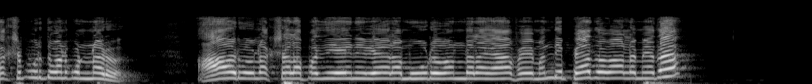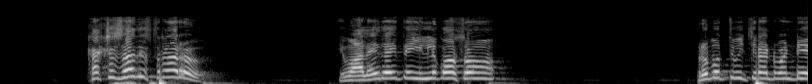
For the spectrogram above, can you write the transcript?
కక్షపూరితం అనుకుంటున్నారు. ఆరు లక్షల పదిహేను వేల మూడు వందల యాభై మంది పేదవాళ్ళ మీద కక్ష సాధిస్తున్నారు. ఇవాళ ఏదైతే ఇల్లు కోసం ప్రభుత్వం ఇచ్చినటువంటి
